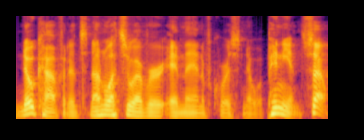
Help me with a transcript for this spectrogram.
no confidence, none whatsoever, and then, of course, no opinion. So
